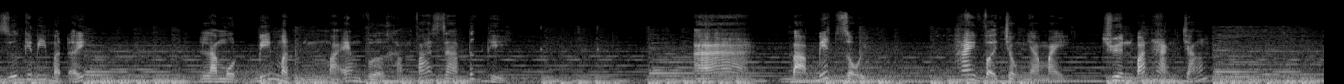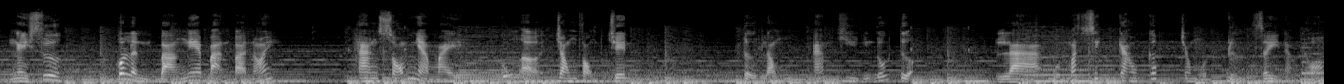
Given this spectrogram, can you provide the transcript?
giữ cái bí mật ấy. Là một bí mật mà em vừa khám phá ra tức thì. À Bà biết rồi. Hai vợ chồng nhà mày chuyên bán hàng trắng. Ngày xưa, Có lần bà nghe bạn bà nói, Hàng xóm nhà mày cũng ở trong vòng trên. Từ lóng ám chỉ những đối tượng Là một mắt xích cao cấp trong một đường dây nào đó.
